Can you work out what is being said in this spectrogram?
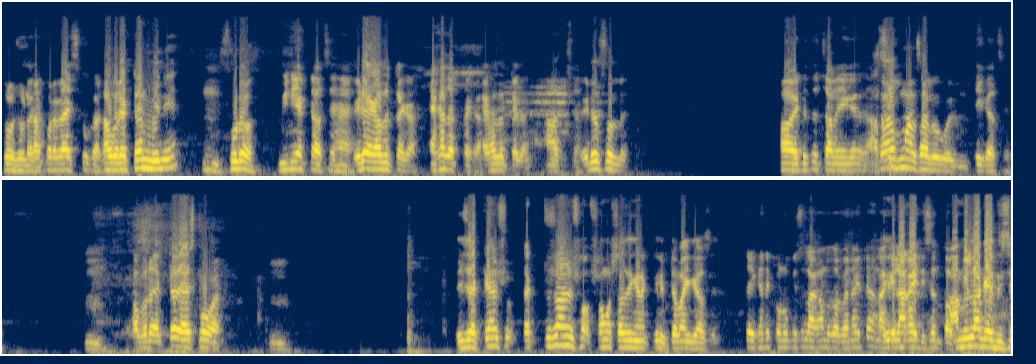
ষোলোশো টাকা। তারপরে রাইস কুকার তারপর একটা মিনি হুম। ছোট। মিনি একটা আছে হ্যাঁ। এটা এক হাজার টাকা। এক হাজার টাকা। এক হাজার টাকা। আচ্ছা। এটা চলবে। হ্যাঁ এটা তো চালিয়ে আছে। সব মাল চালু ঠিক আছে। হুম। তারপরে একটা রাইস কুকার হুম। এই যে একটা সমস্যা ক্লিপটা ভাঙে আছে। তো এখানে কোনো কিছু লাগানো যাবে না এটা? নাকি লাগাই দিছেন তো? আমি লাগাই দিছি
